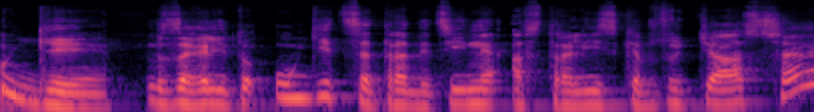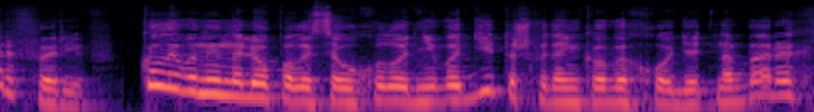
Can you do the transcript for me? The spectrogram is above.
Угі. Взагалі-то угі це традиційне австралійське взуття серферів. Коли вони нальопалися у холодній воді, то швиденько виходять на берег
